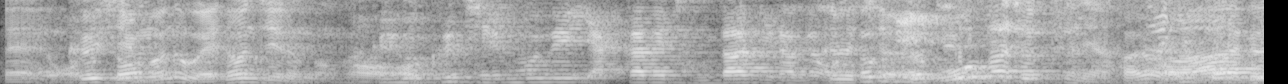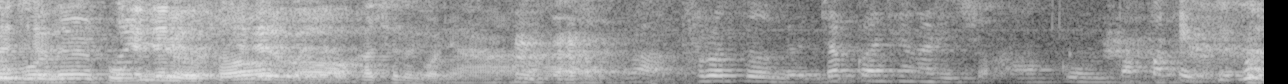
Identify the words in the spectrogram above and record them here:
네, 어떤- 그 질문은 왜 던지는 건가? 어, 그리고 어, 그 질문이 약간의 정답이라면 그렇죠. 어떤 게 있을지 뭐가 좋느냐? 과연 아, 어떤 그렇죠, 부분을 그렇죠. 보기 제대로, 위해서 제대로 어. 하시는 거냐. 그리고 앞으로 또 면접관 생활이 조금 빡빡해지고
